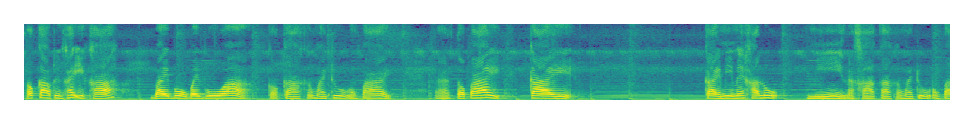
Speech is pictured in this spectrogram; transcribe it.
แล้วกล่าวถึงใครอีกคะใบโบกใบบัว ก็กาเครื่องหมายถูกลงไปอ่าต่อไปไก่ ไก่มีไหมคะลูกมีนะคะกาเครื่องหมายถูกลงไป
